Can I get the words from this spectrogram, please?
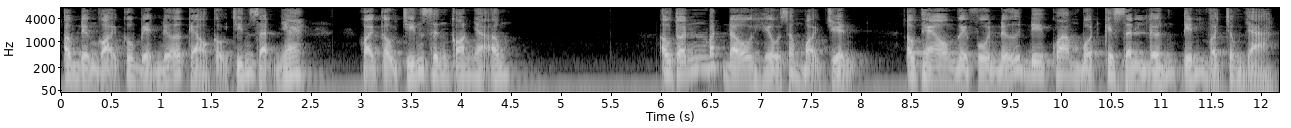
Ông đừng gọi cô biển nữa kẻo cậu Chín giận nhé. Gọi cậu Chín xưng con nhà ông. Ông Tuấn bắt đầu hiểu ra mọi chuyện. Ông theo người phụ nữ đi qua một cái sân lớn tiến vào trong nhà.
